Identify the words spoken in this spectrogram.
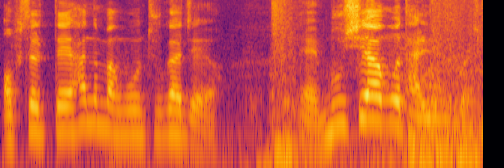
없을 때 하는 방법은 두 가지예요. 예, 무시하고 달리는 거죠.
